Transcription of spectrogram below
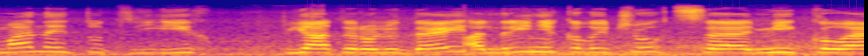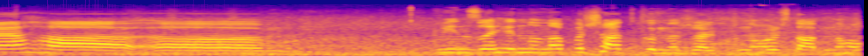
В мене тут їх п'ятеро людей. Андрій Ніколайчук це мій колега. е, Він загинув на початку, на жаль, повномасштабного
